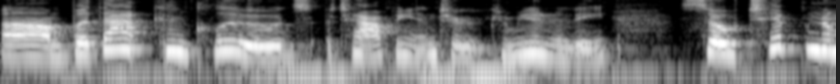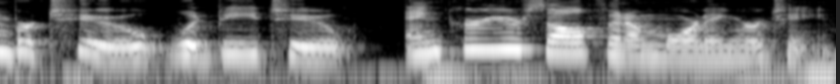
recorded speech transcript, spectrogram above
Um, but that concludes tapping into your community. So, tip number two would be to anchor yourself in a morning routine.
